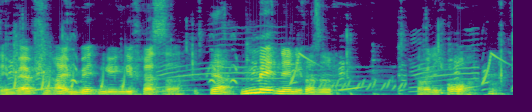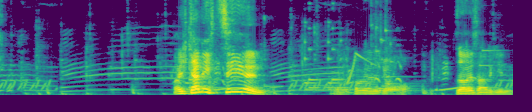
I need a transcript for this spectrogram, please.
Dem werfe ich ein Ei mitten gegen die Fresse. Ja, mitten in die Fresse. Aber nicht hoch. Aber ich kann nicht zielen. Ich komme ja nicht hoch. So, jetzt habe ich ihn.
